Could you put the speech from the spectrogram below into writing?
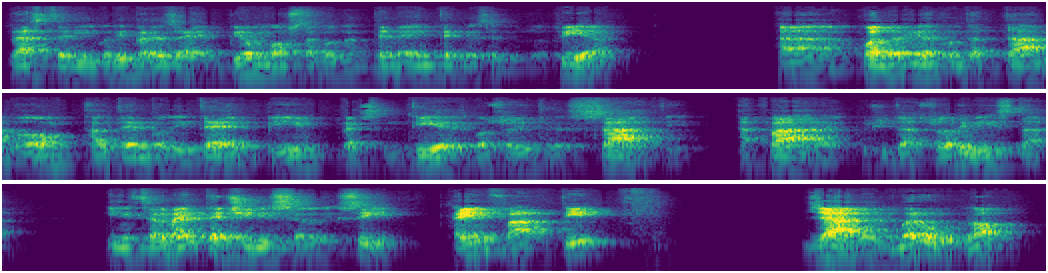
Raste Libri, per esempio, mostra abbondantemente questa filosofia. Uh, quando noi la contattammo al tempo dei tempi per sentire se fossero interessati a fare pubblicità sulla rivista, inizialmente ci dissero di sì, e infatti già nel numero 1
